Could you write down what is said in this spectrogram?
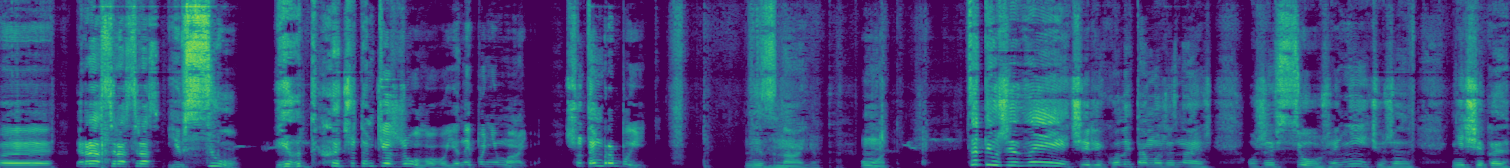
Е, раз, раз, раз, і все. І отдихай, що там тяжелого, я не розумію. Що там робити? Не знаю. От. Це ти вже ввечері, коли там уже, знаєш, уже все, вже ніч, уже ніч яка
